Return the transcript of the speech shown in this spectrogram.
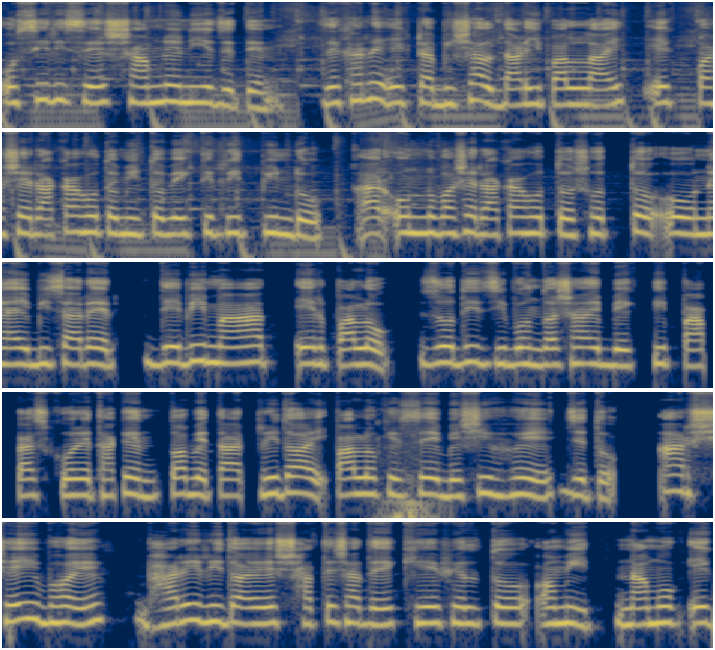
ওসিরিসের সামনে নিয়ে যেতেন, যেখানে একটা বিশাল দাড়ি পাল্লায় এক পাশে রাখা হতো মৃত ব্যক্তির হৃৎপিণ্ড আর অন্য পাশে রাখা হতো সত্য ও ন্যায় বিচারের দেবী মাত এর পালক। যদি জীবন দশায় ব্যক্তি পাপ কাজ করে থাকেন, তবে তার হৃদয় পালকে চেয়ে বেশি হয়ে যেত। আর সেই ভয়ে ভারী হৃদয়ের সাথে সাথে খেয়ে ফেলতো অমিত নামক এক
